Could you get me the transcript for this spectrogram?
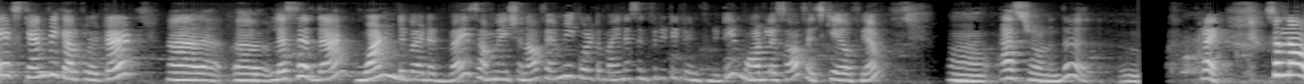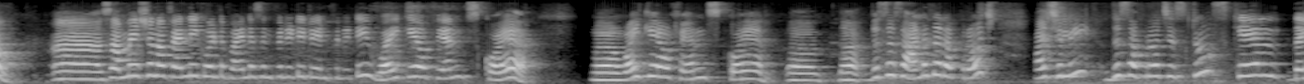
ax can be calculated uh, uh, lesser than 1 divided by summation of m equal to minus infinity to infinity modulus of hk of m uh, as shown in the right. So now uh, summation of n equal to minus infinity to infinity yk of n square uh, yk of n square. Uh, uh, this is another approach actually this approach is to scale the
